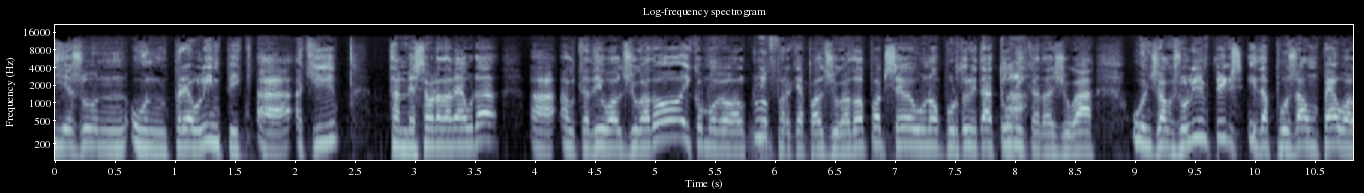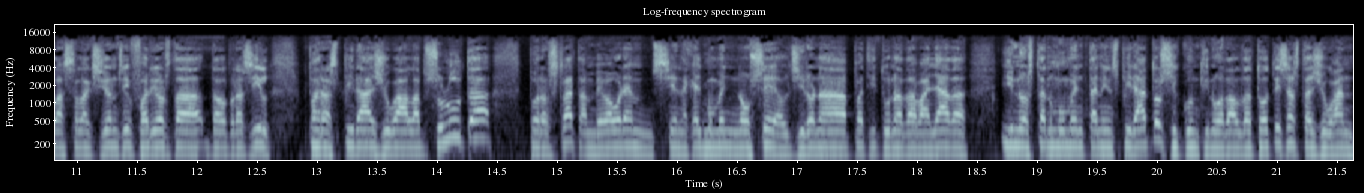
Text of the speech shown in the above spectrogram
i és un, un preolímpic. Uh, aquí també s'haurà de veure eh, el que diu el jugador i com ho veu el club, perquè pel jugador pot ser una oportunitat Clar. única de jugar uns Jocs Olímpics i de posar un peu a les seleccions inferiors de, del Brasil per aspirar a jugar a l'absoluta, però és clar també veurem si en aquell moment, no ho sé, el Girona ha patit una davallada i no està en un moment tan inspirat o si continua dalt de tot i s'està jugant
